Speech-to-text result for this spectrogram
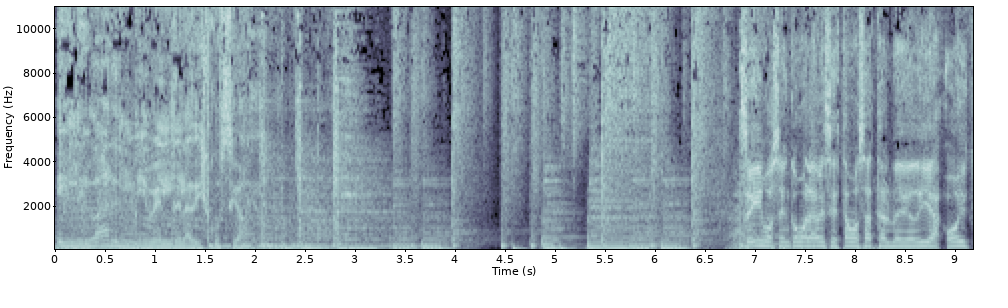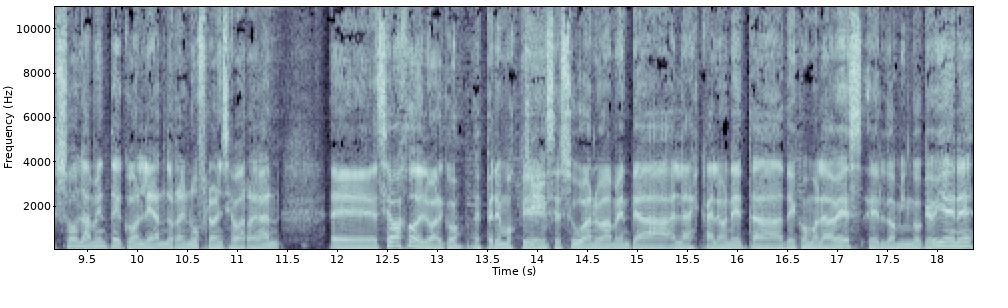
Elevar el nivel de la discusión. Seguimos en Cómo la ves, estamos hasta el mediodía. Hoy solamente con Leandro Renú, Florencia Barragán. Eh, se bajó del barco. Esperemos que Sí. se suba nuevamente a la escaloneta de Cómo la ves el domingo que viene.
